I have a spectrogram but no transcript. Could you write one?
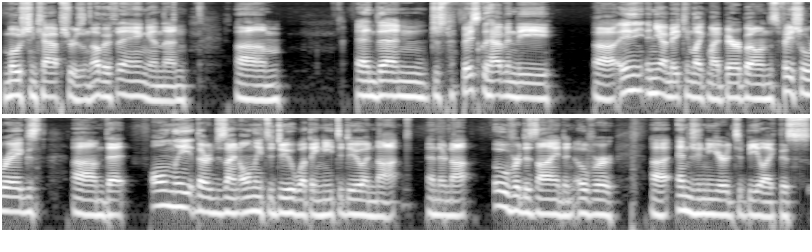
motion capture is another thing, and then um, and then just basically having the uh, and, and, yeah making like my bare bones facial rigs um, that only they're designed only to do what they need to do and not and they're not over designed and over uh, engineered to be like this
